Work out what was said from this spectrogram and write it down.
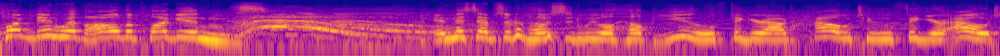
Plugged in with all the plugins. In this episode of Hosted, we will help you figure out how to figure out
